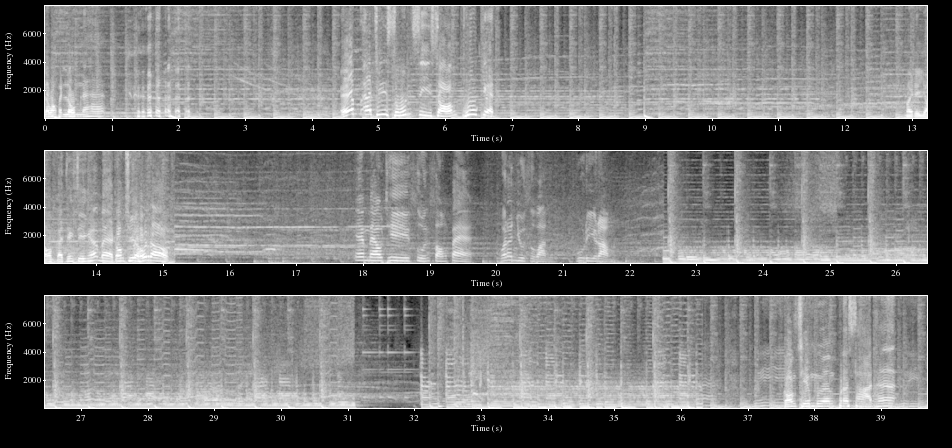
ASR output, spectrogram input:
ระวังเป็นลมนะฮะ MLT 042ภูเก็ตไม่ได้ยอมกันจริงๆฮะแม่กองเชียร์ของเรา MLT 028วรัญยูสุวรรณบุรีรัมย์ กองเชียร์เมืองประสาทฮะ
